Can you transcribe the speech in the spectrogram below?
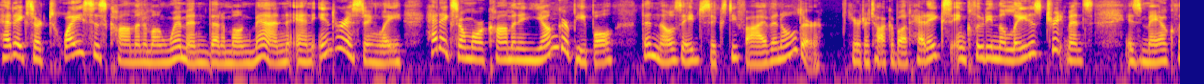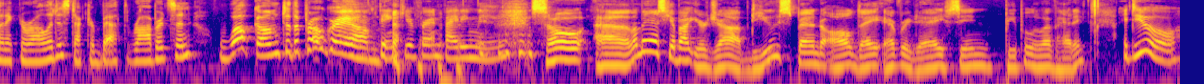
Headaches are twice as common among women than among men, and interestingly, headaches are more common in younger people than those age 65 and older. Here to talk about headaches, including the latest treatments, is Mayo Clinic neurologist Dr. Beth Robertson. Welcome to the program. Thank you for inviting me. so, uh, let me ask you about your job. Do you spend all day, every day, seeing people who have headaches? I do.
